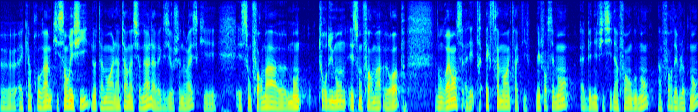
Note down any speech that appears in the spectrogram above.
euh, avec un programme qui s'enrichit, notamment à l'international avec The Ocean Race, qui est son format euh, Tour du monde et son format Europe. Donc vraiment, elle est extrêmement attractive. Mais forcément, elle bénéficie d'un fort engouement, un fort développement.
